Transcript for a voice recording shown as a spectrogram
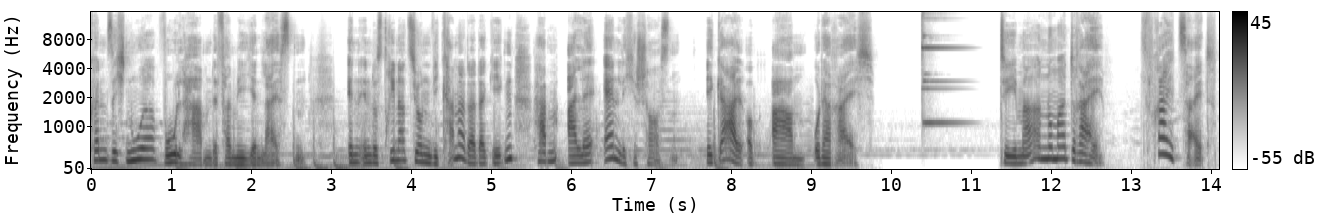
können sich nur wohlhabende Familien leisten. In Industrienationen wie Kanada dagegen haben alle ähnliche Chancen, egal ob arm oder reich. Thema Nummer drei: Freizeit.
